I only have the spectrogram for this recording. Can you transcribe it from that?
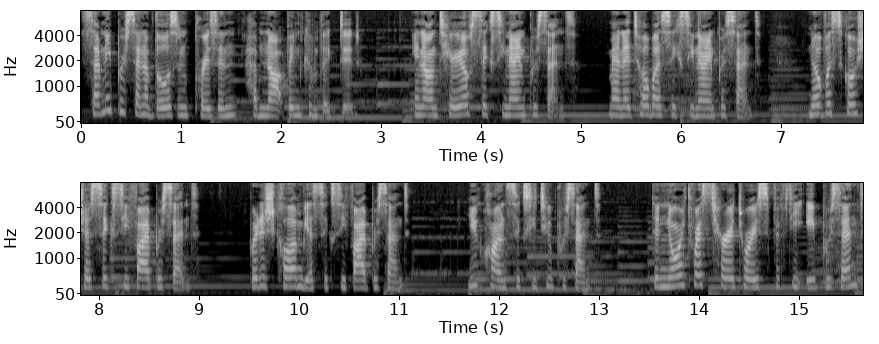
70% of those in prison have not been convicted. In Ontario, 69%, Manitoba, 69%, Nova Scotia, 65%, British Columbia, 65%, Yukon, 62%, the Northwest Territories, 58%,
